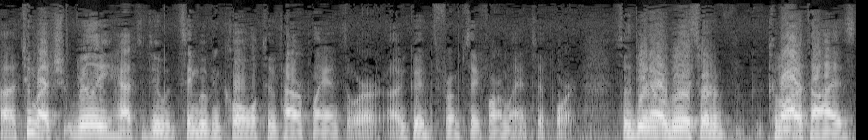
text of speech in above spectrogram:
uh, too much, really had to do with, say, moving coal to power plants or uh, goods from, say, farmland to port. So the B&O really sort of commoditized,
